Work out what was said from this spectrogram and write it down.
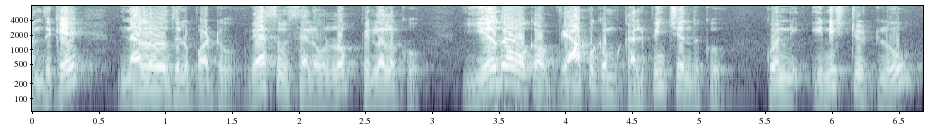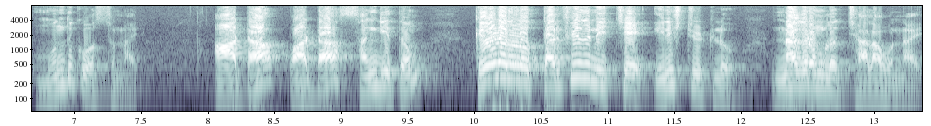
అందుకే నెల రోజుల పాటు వేసవి సెలవుల్లో పిల్లలకు ఏదో ఒక వ్యాపకం కల్పించేందుకు కొన్ని ఇన్స్టిట్యూట్లు ముందుకు వస్తున్నాయి. ఆట పాట సంగీతం క్రీడల్లో తర్ఫీదునిచ్చే ఇన్స్టిట్యూట్లు నగరంలో చాలా ఉన్నాయి.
